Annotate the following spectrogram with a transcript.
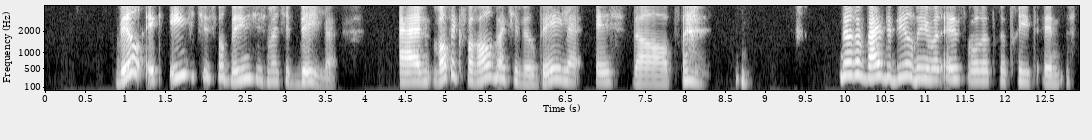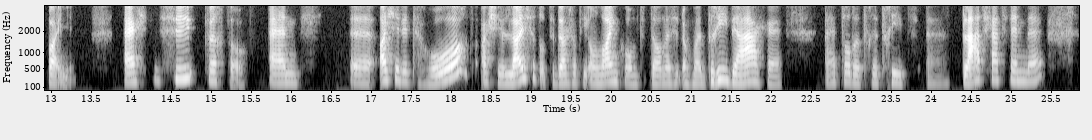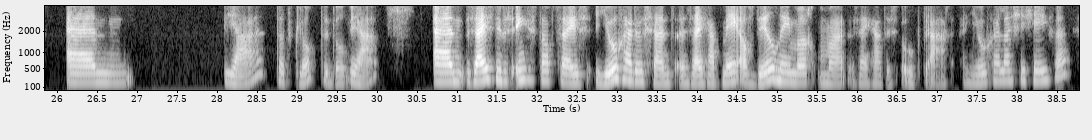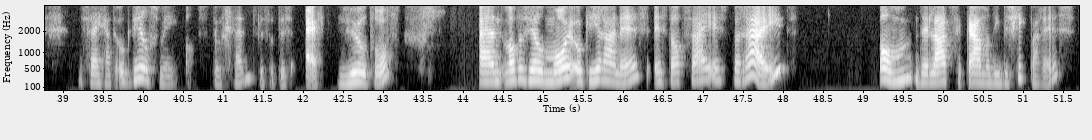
wil ik eventjes wat dingetjes met je delen. En wat ik vooral met je wil delen is dat er een vijfde deelnemer is voor het retreat in Spanje. Echt super tof. En uh, als je dit hoort, als je luistert op de dag dat die online komt, dan is het nog maar drie dagen uh, tot het retreat uh, plaats gaat vinden. En ja, dat klopt. Don, ja. En zij is nu dus ingestapt. Zij is yoga-docent en zij gaat mee als deelnemer, maar zij gaat dus ook daar een yogalesje geven. Dus zij gaat ook deels mee als docent. Dus dat is echt heel tof. En wat dus heel mooi ook hieraan is, is dat zij is bereid om de laatste kamer die beschikbaar is,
